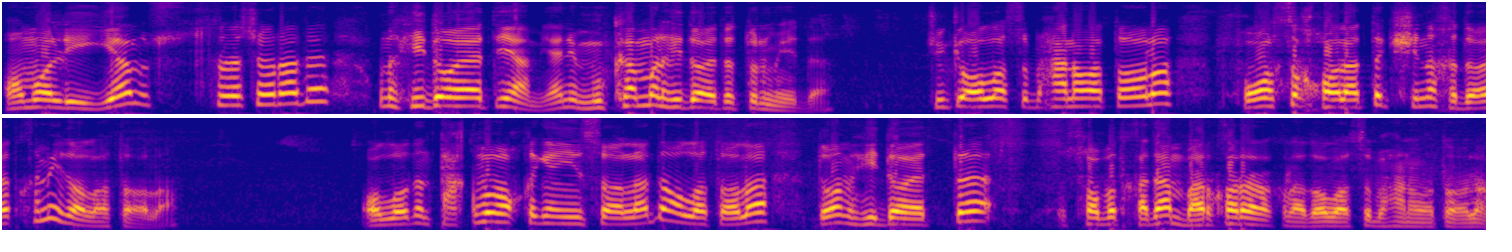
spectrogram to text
Omonligi ham sustashaveradi, uni hidoyati ham, ya'ni mukammal hidoyatda turmaydi. Chunki Alloh subhanahu va taolo fosiq holatda kishini hidoyat qilmaydi Alloh taolo. Allohdan taqvo qilgan insonlarda Alloh taolo doim hidoyatda sobit qadam barqaror qiladi Alloh subhanahu va taolo.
